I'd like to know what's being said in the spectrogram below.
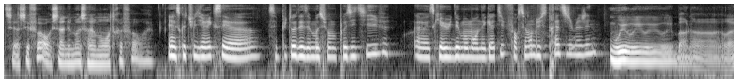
c'est assez fort, c'est un, un, moment très fort. Ouais. Est-ce que tu dirais que c'est euh, plutôt des émotions positives? Euh, Est-ce qu'il y a eu des moments négatifs? Forcément du stress, j'imagine? Oui, oui, oui. oui. Ben, là,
